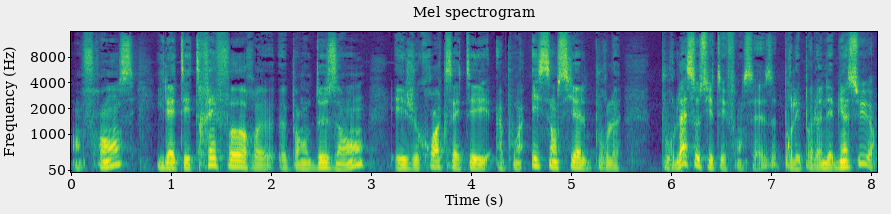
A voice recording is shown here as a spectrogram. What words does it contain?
en France, il a été très fort euh, pendant deux ans, et je crois que ça a été un point essentiel pour le pour la société française, pour les Polonais bien sûr,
